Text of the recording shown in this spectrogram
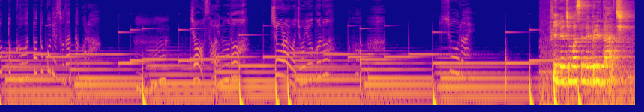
ょっと変わったとこで育ったから。ふーん。じゃあ才能だ。将来は女優かな？将来。Filha de uma celebridade.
